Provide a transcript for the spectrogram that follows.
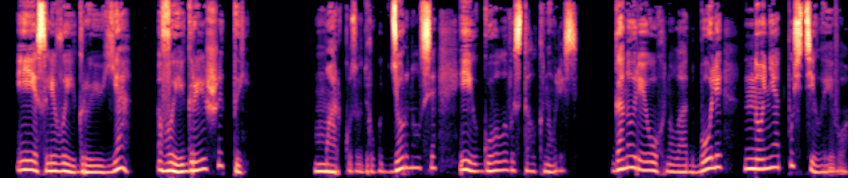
— если выиграю я, выиграешь и ты. Маркус вдруг дернулся, и их головы столкнулись. Ганория охнула от боли, но не отпустила его.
